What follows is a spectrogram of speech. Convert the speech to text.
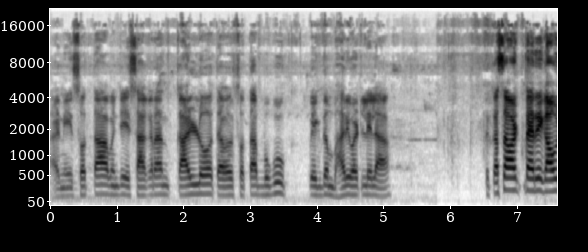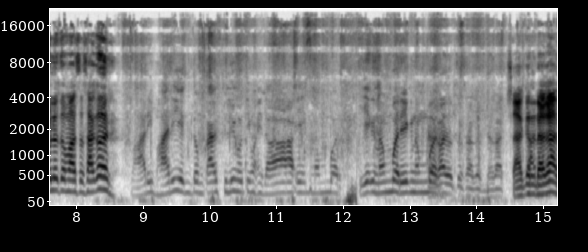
आणि स्वतः म्हणजे सागरान काढलो त्यावर स्वतः बघू एकदम भारी वाटलेला. तर कसा वाटता रे गावलो तो मासो सागर? भारी भारी एकदम. काय फिलिंग होती माहिती एक नंबर. एक नंबर एक नंबर. सागर ढगात.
